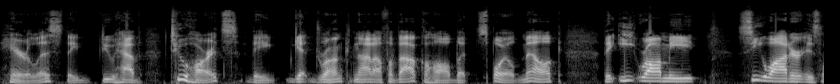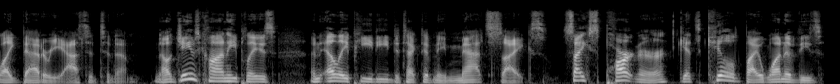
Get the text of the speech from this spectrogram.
hairless. They do have two hearts. They get drunk not off of alcohol, but spoiled milk. They eat raw meat. Seawater is like battery acid to them. Now, James Caan, he plays an LAPD detective named Matt Sykes. Sykes' partner gets killed by one of these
